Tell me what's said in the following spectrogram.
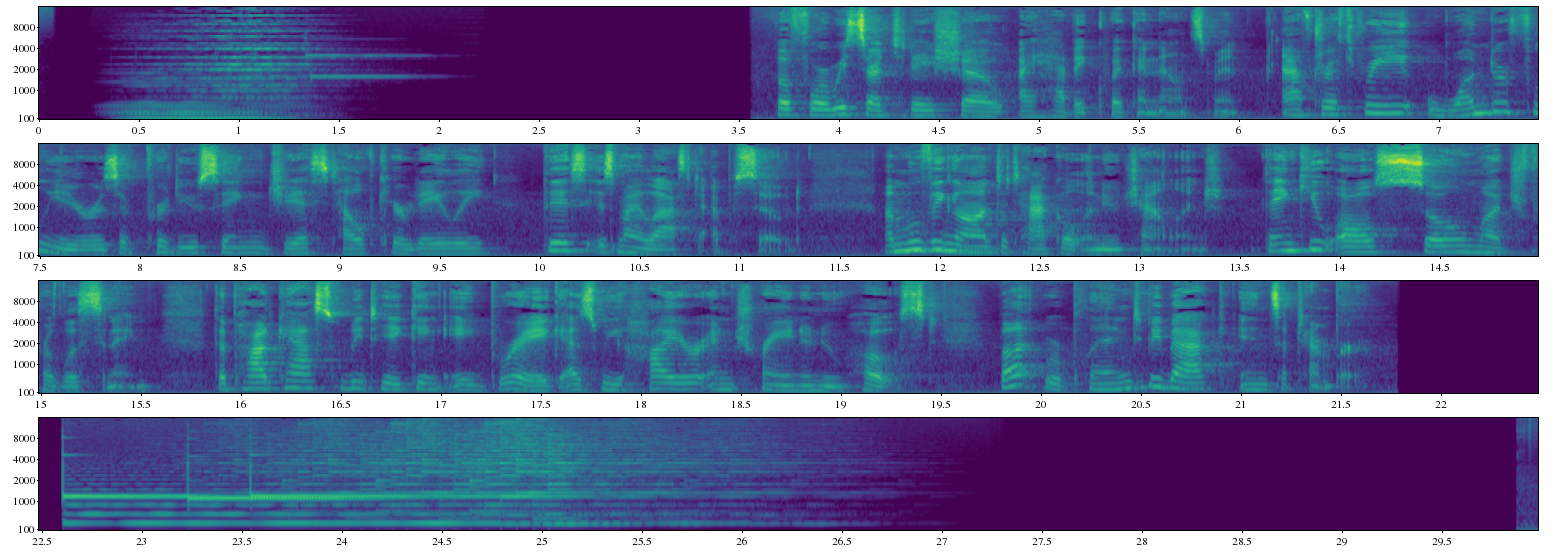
Before we start today's show, I have a quick announcement. After three wonderful years of producing GIST Healthcare Daily, this is my last episode. I'm moving on to tackle a new challenge. Thank you all so much for listening. The podcast will be taking a break as we hire and train a new host, but we're planning to be back in September.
